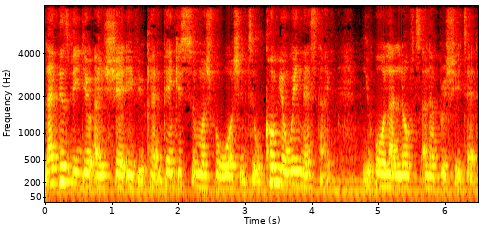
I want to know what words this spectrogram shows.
Like this video and share if you can. Thank you so much for watching. Till come your way next time. You all are loved and appreciated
